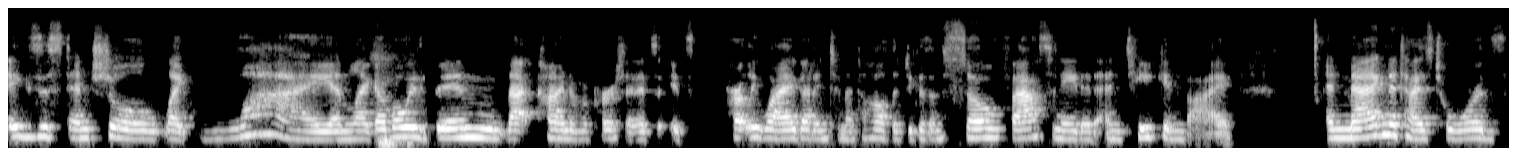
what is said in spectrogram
existential like why? And like I've always been that kind of a person. It's it's partly why I got into mental health is because I'm so fascinated and taken by and magnetized towards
